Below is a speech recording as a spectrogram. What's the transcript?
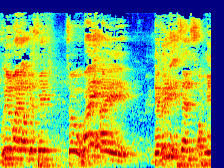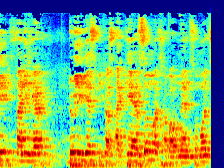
we'll wind up this thing. So why I, the very essence of me standing here doing this because I care so much about men, so much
